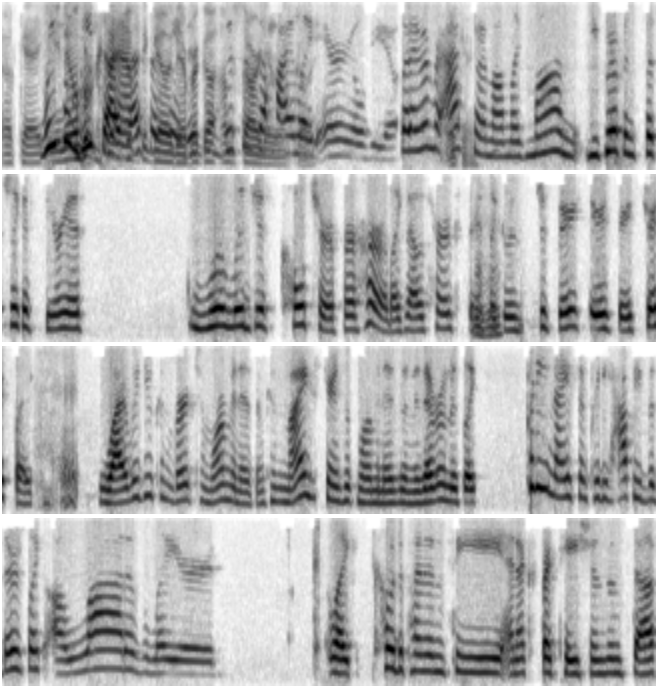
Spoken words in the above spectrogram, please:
Okay. we you can know we're going to have to go okay. there. This But go, is, I'm this sorry. is the highlight aerial view. But I remember asking Okay. my mom, like, Mom, you grew up in such like a serious religious culture for her. Like that was her experience. Mhm. Like it was just very serious, very strict. Like, why would you convert to Mormonism? Because my experience with Mormonism is everyone was like pretty nice and pretty happy, but there's like a lot of layered like codependency and expectations and stuff.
